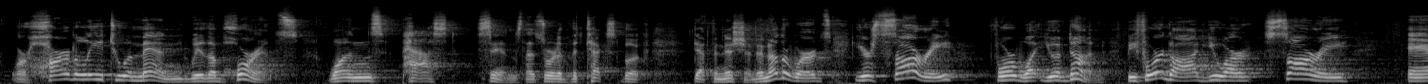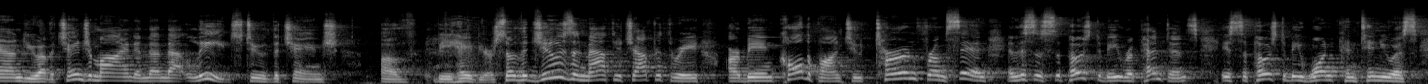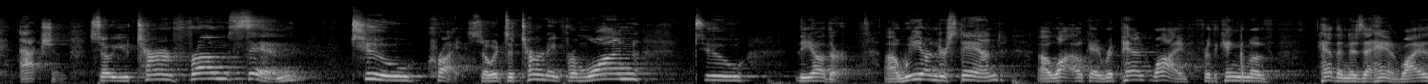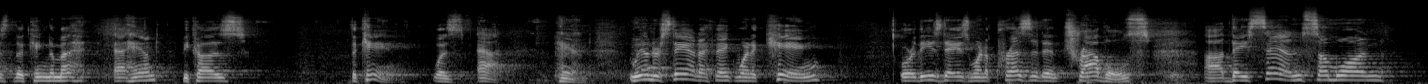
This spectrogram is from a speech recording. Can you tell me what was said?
or heartily to amend with abhorrence one's past sins. That's sort of the textbook definition. In other words, you're sorry for what you have done. Before God, you are sorry and you have a change of mind, and then that leads to the change of behavior. So the Jews in Matthew chapter 3 are being called upon to turn from sin, and this is supposed to be repentance, is supposed to be one continuous action. So you turn from sin to Christ. So it's a turning from one to the other. Uh, we understand uh, why, okay, repent, why? For the kingdom of heaven is at hand. Why is the kingdom at, at hand? Because the king was at hand. We understand, I think, when a king, or these days when a president travels, uh, they send someone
